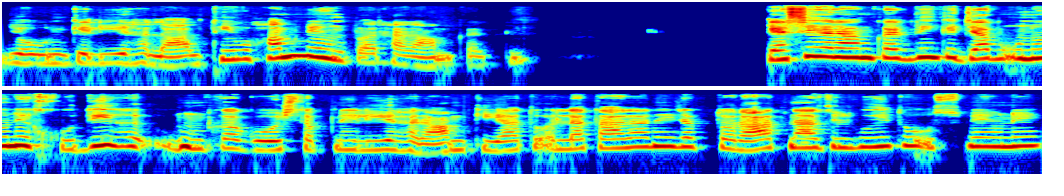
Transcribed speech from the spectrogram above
जो उनके लिए हलाल थी, वो हमने उन पर हराम कर दी। कैसे हराम कर दी कि जब उन्होंने खुद ही उनका गोश्त अपने लिए हराम किया तो अल्लाह ताला ने जब तौरात नाजिल हुई तो उसमें उन्हें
